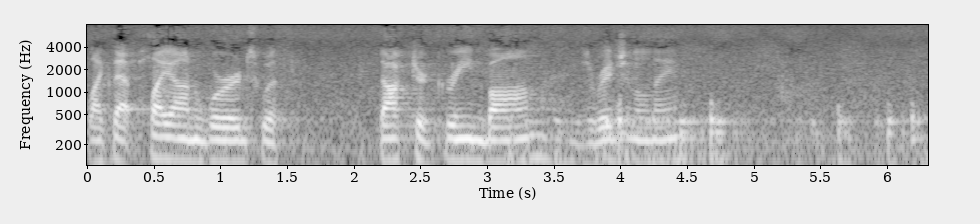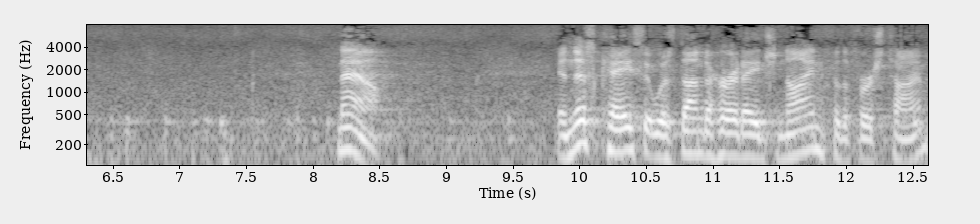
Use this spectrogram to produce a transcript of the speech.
like that play on words with Dr. Greenbaum, his original name. Now, in this case, it was done to her at age nine for the first time.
